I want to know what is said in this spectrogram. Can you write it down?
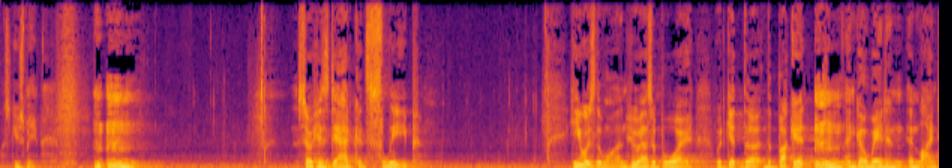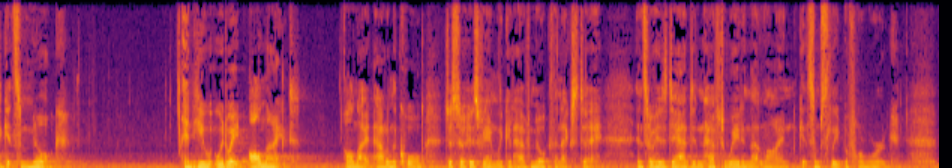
Excuse me so his dad could sleep. He was the one who, as a boy, would get the, the bucket and go wait in, in line to get some milk. And he would wait all night, all night out in the cold, just so his family could have milk the next day. And so his dad didn't have to wait in that line, get some sleep before work.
